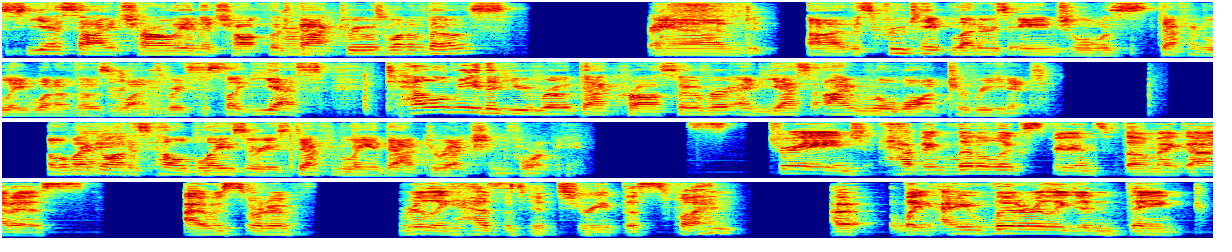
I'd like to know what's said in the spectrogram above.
CSI Charlie and the Chocolate mm. Factory was one of those. And uh, the Screwtape Letters Angel was definitely one of those mm-hmm. ones where it's just like, yes, tell me that you wrote that crossover, and yes, I will want to read it. Oh my right. god, his Hellblazer is definitely in that direction for me. Strange. Having little experience with Oh My Goddess, I was sort of really hesitant to read this one. I, like I literally didn't think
